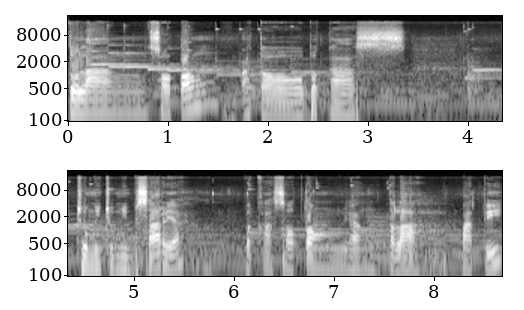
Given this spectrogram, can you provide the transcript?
Tulang sotong atau bekas cumi-cumi besar ya, bekas sotong yang telah mati.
